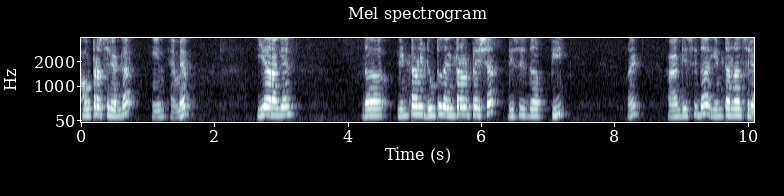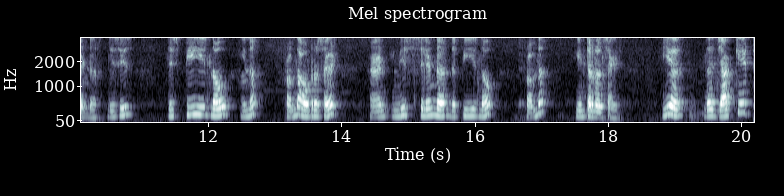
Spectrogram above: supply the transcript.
outer cylinder in mm here again the internal due to the internal pressure this is the P right? And this is the internal cylinder. This is this P is now in a from the outer side and in this cylinder the P is now from the internal side. Here the jacket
